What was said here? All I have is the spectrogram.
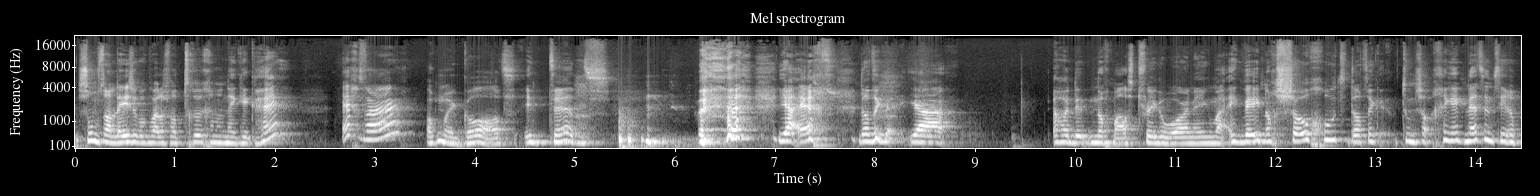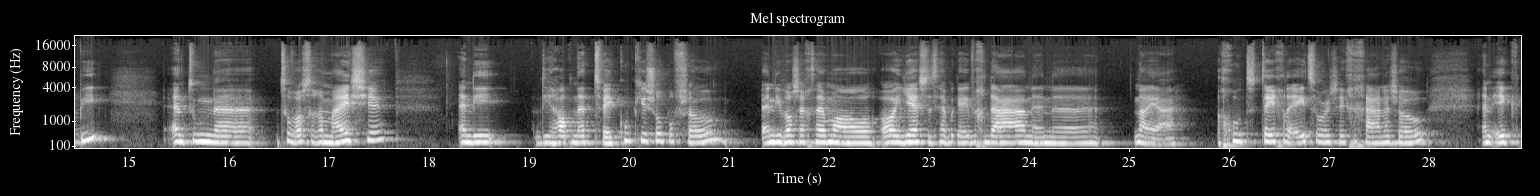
Soms dan lees ik ook wel eens wat terug en dan denk ik, hè? Echt waar? Oh my god, intens. ja, echt. Dat ik, ja... Oh, dit nogmaals, trigger warning. Maar ik weet nog zo goed dat ik... Toen ging ik net in therapie. En toen, eh, toen was er een meisje. En die, die had net twee koekjes op of zo. En die was echt helemaal... Oh yes, dit heb ik even gedaan. En eh, nou ja, goed tegen de eetstoornis in gegaan en zo. En ik,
